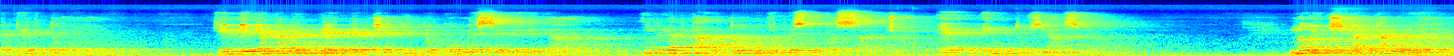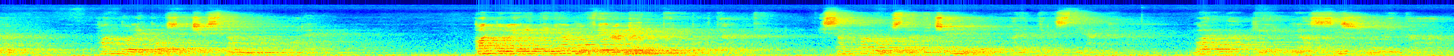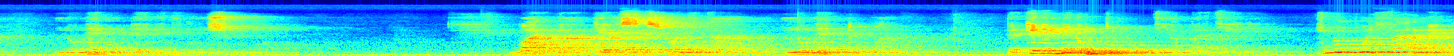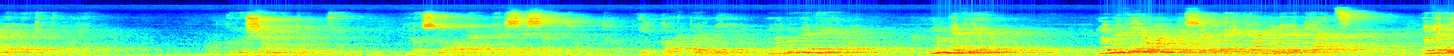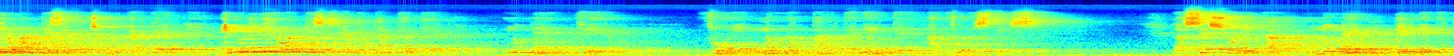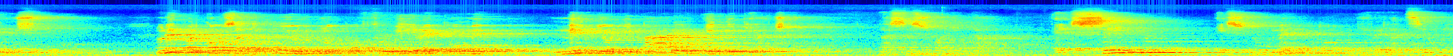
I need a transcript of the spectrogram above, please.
perché il tono, che immediatamente è percepito come severità, in realtà il tono di questo passaggio è entusiasmo. Noi ci accaloriamo quando le cose ci stanno a cuore, quando le riteniamo veramente importanti. San Paolo sta dicendo ai cristiani, guarda che la sessualità non è un bene di consumo. Guarda che la sessualità non è tua, perché nemmeno tu ti appartieni e non puoi farne quello che vuoi. Conosciamo tutti lo slogan del 68, il corpo è mio, ma non è vero. Non è vero. Non è vero anche se lo gridiamo nelle piazze. Non è vero anche se facciamo. E non è vero anche se siamo in tanti a dirlo. Non è vero. Voi non appartenete a voi stessi. La sessualità non è un bene di consumo. Non è qualcosa di cui ognuno può fruire come meglio gli pare e gli piace. La sessualità è segno e strumento di relazione.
